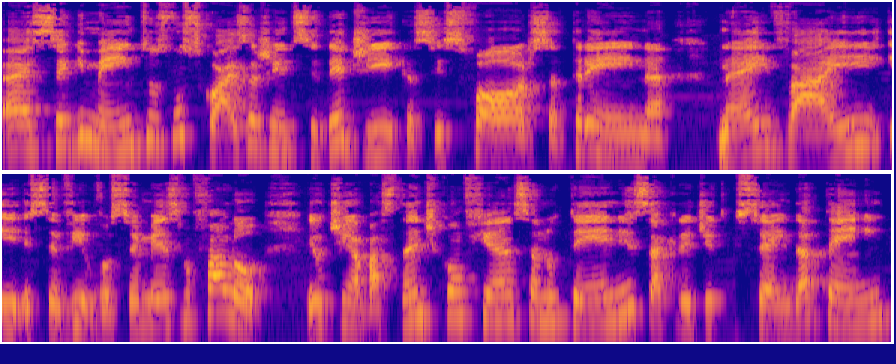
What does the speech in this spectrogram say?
é, segmentos nos quais a gente se dedica, se esforça, treina, né? E vai. E você viu, você mesmo falou. Eu tinha bastante confiança no tênis, acredito que você ainda tem.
